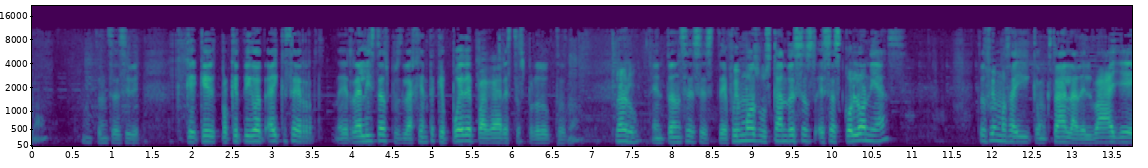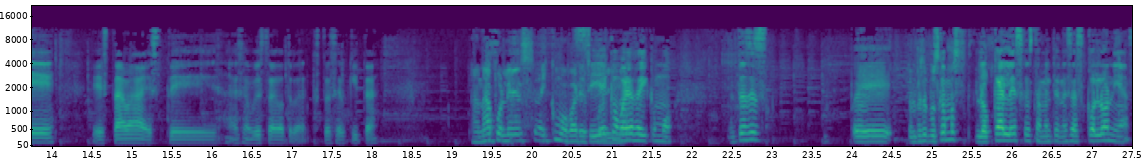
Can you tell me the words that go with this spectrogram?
¿no? Entonces así de, que, que, porque te digo, hay que ser eh, realistas, pues la gente que puede pagar estos productos, ¿no? Claro. Entonces, este, fuimos buscando esos, esas colonias. Entonces fuimos ahí, como que estaba la del Valle, estaba, este, olvidó esta otra que está cerquita. Anápolis, hay como varias. Sí, hay como ¿no? varias ahí como... Entonces, eh, pues buscamos locales justamente en esas colonias.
